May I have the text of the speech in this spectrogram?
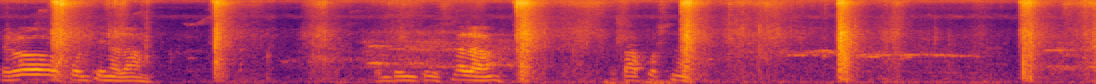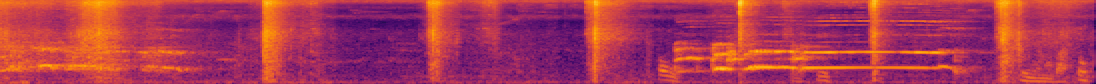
Pero konti na lang. Konting tiis na lang. Tapos na. Oh. Okay. Ito yung bato.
